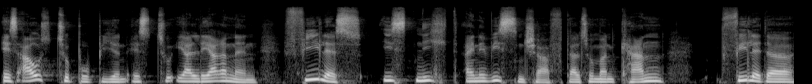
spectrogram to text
es auszuprobieren, es zu erlernen. Vieles ist nicht eine Wissenschaft, also man kann viele der,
